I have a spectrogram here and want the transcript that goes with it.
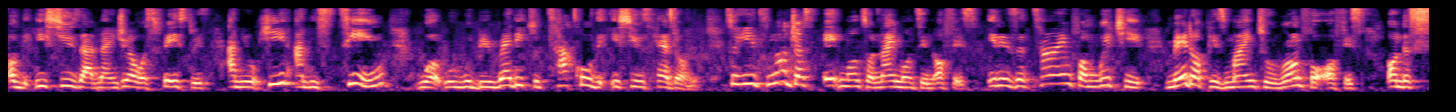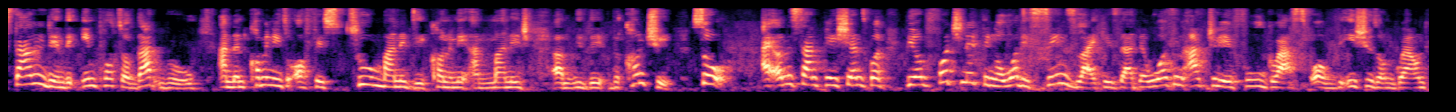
of the issues that Nigeria was faced with, and he, and his team were, would be ready to tackle the issues head on. So it's not just eight months or nine months in office. It is a time from which he made up his mind to run for office, understanding the import of that role, and then coming into office to manage the economy and manage um, the, the country. So I understand patience, but the unfortunate thing, or what it seems like, is that there wasn't actually a full grasp of the issues on ground,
